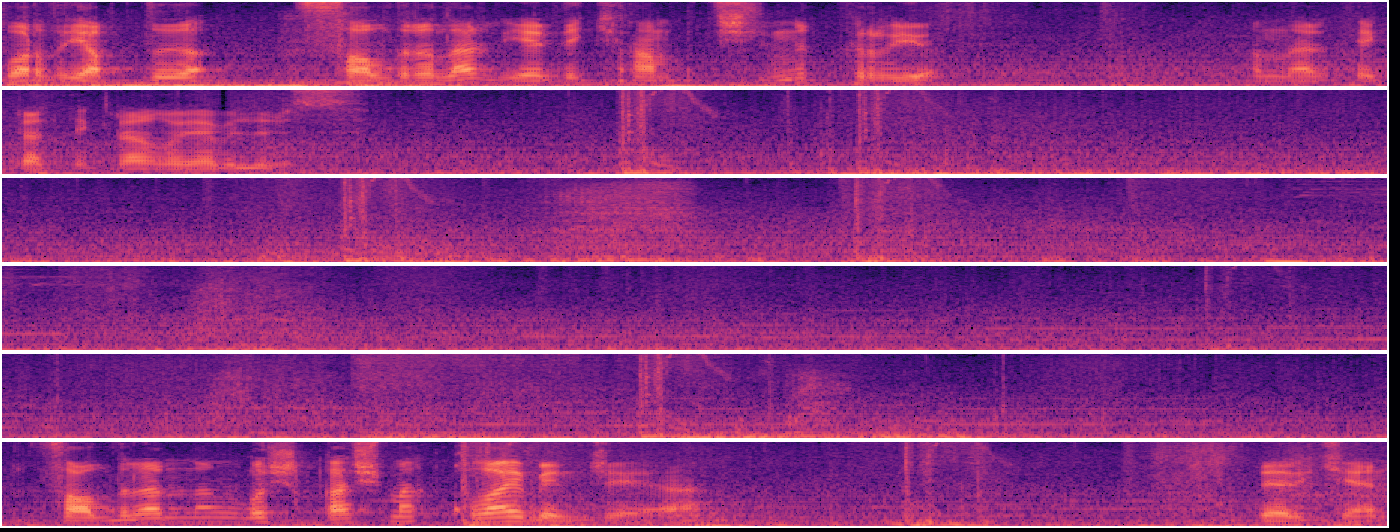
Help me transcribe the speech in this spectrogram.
Bu arada yaptığı saldırılar yerdeki kamp ateşlerini kırıyor. Onları tekrar tekrar koyabiliriz. Saldırılarından koş kaçmak kolay bence ya. Derken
